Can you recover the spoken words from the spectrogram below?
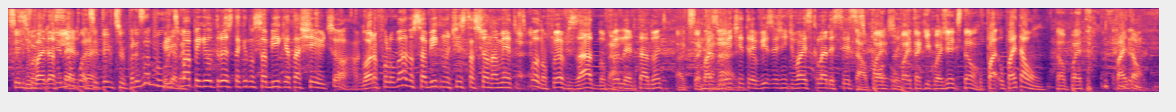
se, se vai dar ele certo. Não pode é. ser pego de surpresa nunca. Ele disse, né? bah, peguei o trânsito aqui, não sabia que ia estar tá cheio. Eu disse, ó, agora falou, bah, não sabia que não tinha estacionamento. Eu disse, pô, não foi avisado, não foi ah, alertado antes. Ah, Mas durante a entrevista a gente vai esclarecer esses tá, o pai, pontos. O pai tá aqui com a gente, então? O pai, o pai tá on. Então, o pai tá. O pai tá on.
